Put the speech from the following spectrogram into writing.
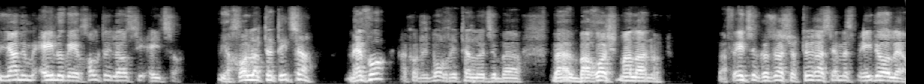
ימים אלו ויכולת להוציא עצה. הוא יכול לתת עצה. מאיפה? הקדוש ברוך ייתן לו את זה בראש מה לענות. ואף עצה כזו שהתורה סמס מעידו עליה.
